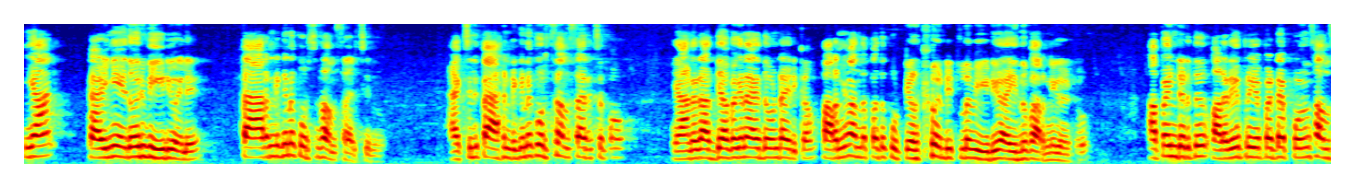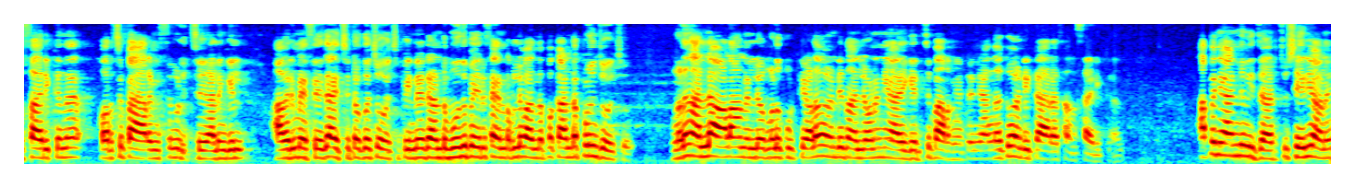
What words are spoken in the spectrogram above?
ഞാൻ കഴിഞ്ഞ ഏതോ ഒരു വീഡിയോയിൽ പാരന്റിങ്ങിനെ കുറിച്ച് സംസാരിച്ചിരുന്നു. ആക്ച്വലി പാരന്റിങ്ങിനെ കുറിച്ച് സംസാരിച്ചപ്പോൾ ഞാനൊരു അധ്യാപകനായതുകൊണ്ടായിരിക്കാം പറഞ്ഞു വന്നപ്പോൾ അത് കുട്ടികൾക്ക് വേണ്ടിയിട്ടുള്ള വീഡിയോ ആയി എന്ന് പറഞ്ഞു കേട്ടു. അപ്പൊ എന്റെ അടുത്ത് വളരെ പ്രിയപ്പെട്ട എപ്പോഴും സംസാരിക്കുന്ന കുറച്ച് പാരന്റ്സ് വിളിച്ച് അല്ലെങ്കിൽ അവർ മെസ്സേജ് അയച്ചിട്ടൊക്കെ ചോദിച്ചു. പിന്നെ രണ്ട് മൂന്ന് പേര് സെന്ററിൽ വന്നപ്പോൾ കണ്ടപ്പോഴും ചോദിച്ചു നിങ്ങൾ നല്ല ആളാണല്ലോ നിങ്ങൾ കുട്ടികളെ വേണ്ടി നല്ലോണം ന്യായീകരിച്ച് പറഞ്ഞിട്ട് ഞങ്ങൾക്ക് വേണ്ടിയിട്ട് ആരാ സംസാരിക്കാൻ അപ്പൊ ഞാൻ ഇന്ന് വിചാരിച്ചു ശരിയാണ്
